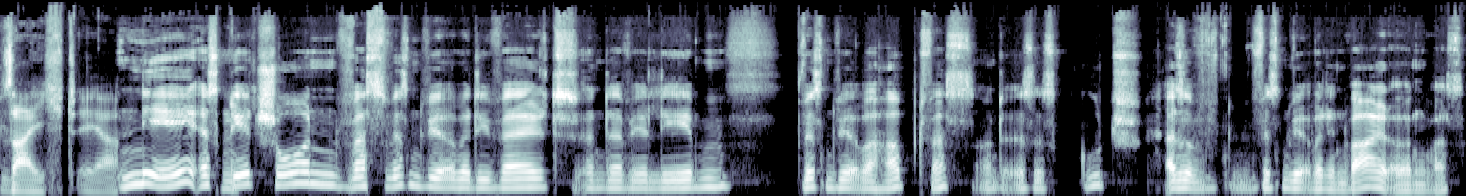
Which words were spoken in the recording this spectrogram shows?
seicht eher. Nee, es Nicht. geht schon, was wissen wir über die Welt, in der wir leben? Wissen wir überhaupt was? Und ist es gut? Also wissen wir über den Wahl irgendwas?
